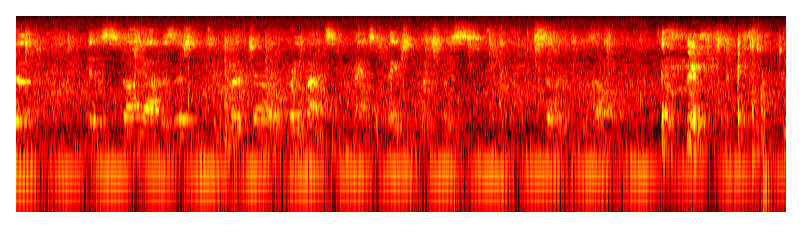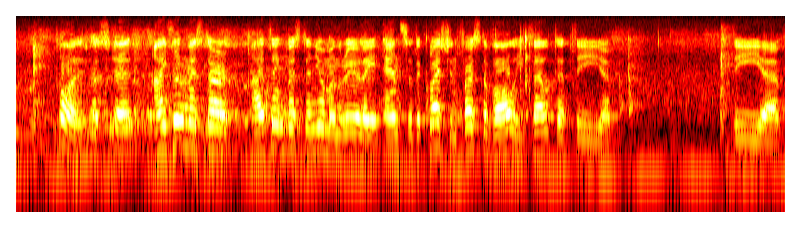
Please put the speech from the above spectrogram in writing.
uh, his strong opposition to uh, General Fremont's emancipation, which was similar to his own? Was, uh, I think Mr. I think Mr. Newman really answered the question. First of all, he felt that the uh, the uh,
